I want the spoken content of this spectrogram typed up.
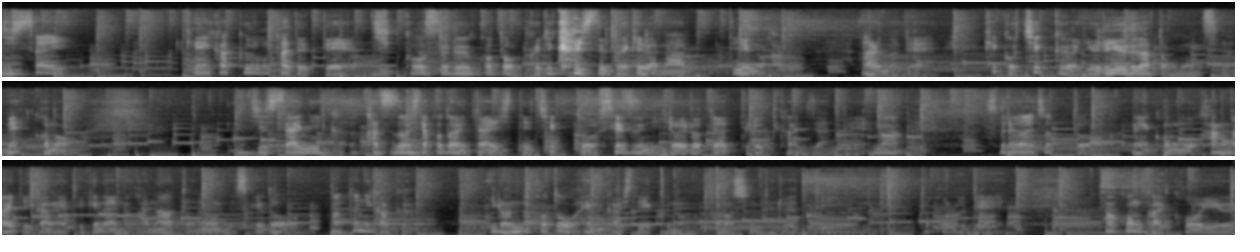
実際計画を立てて実行することを繰り返してるだけだなっていうのがあるので結構チェックがゆるゆるだと思うんですよね。この実際に活動したことに対してチェックをせずにいろいろとやってるって感じなんでまあそれはちょっとね今後考えていかないといけないのかなと思うんですけど、まあ、とにかくいろんなことを変化していくのを楽しんでるっていうようなところでまあ、今回こういう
